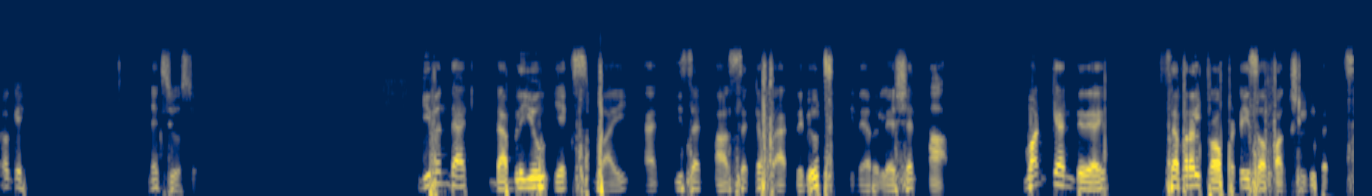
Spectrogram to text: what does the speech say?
Okay. Next question given that W X Y and Z are set of attributes in a relation R one can derive several properties of function dependence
